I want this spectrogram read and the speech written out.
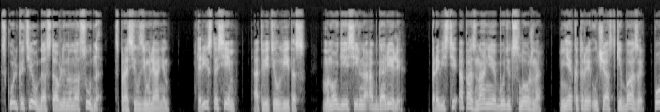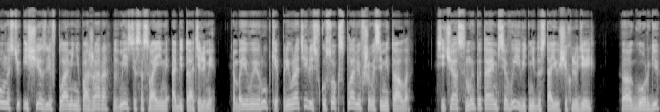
«Сколько тел доставлено на судно?» — спросил землянин. «Триста семь», — ответил Витас. «Многие сильно обгорели. Провести опознание будет сложно. Некоторые участки базы полностью исчезли в пламени пожара вместе со своими обитателями. Боевые рубки превратились в кусок сплавившегося металла. Сейчас мы пытаемся выявить недостающих людей». «А горги?»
